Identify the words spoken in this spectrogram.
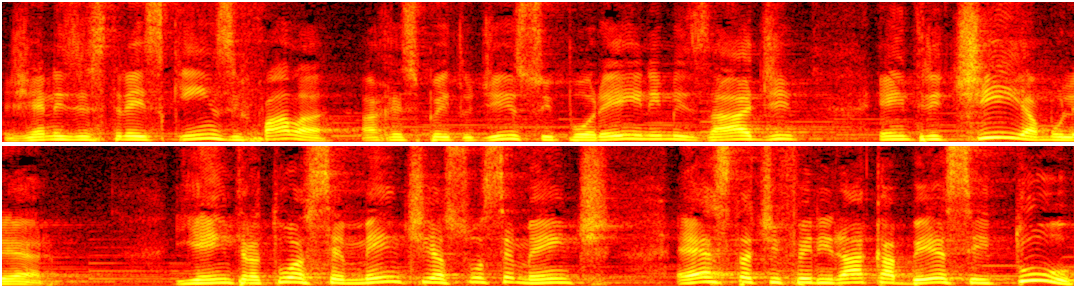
Gênesis 3,15 fala a respeito disso: E porém inimizade entre ti e a mulher, e entre a tua semente e a sua semente, esta te ferirá a cabeça, e tu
